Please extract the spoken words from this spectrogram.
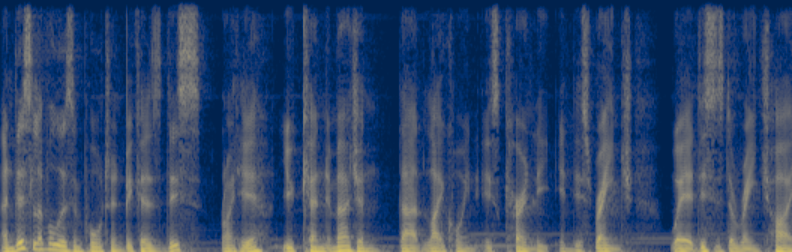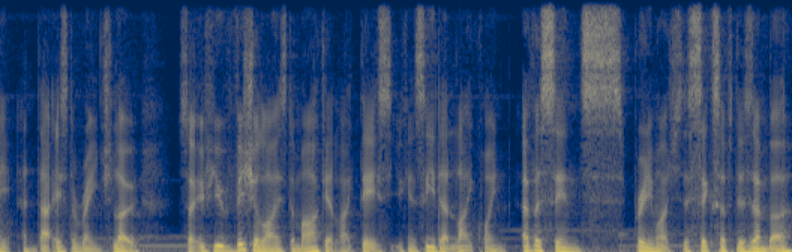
And this level is important because this right here, you can imagine that Litecoin is currently in this range where this is the range high and that is the range low. So if you visualize the market like this, you can see that Litecoin, ever since pretty much the 6th of December,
